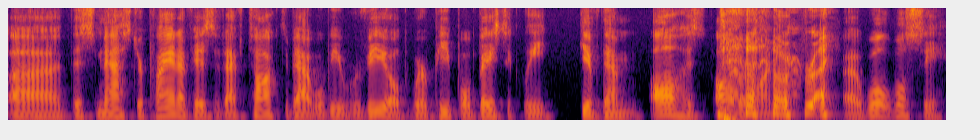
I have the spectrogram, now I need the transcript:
uh, this master plan of his that I've talked about will be revealed, where people basically give them all his all their money. right. Uh, we'll we'll see.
